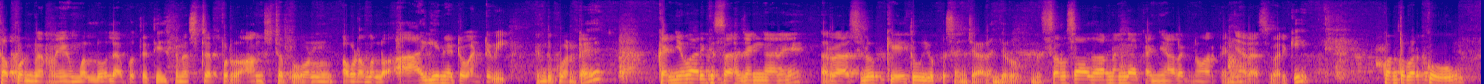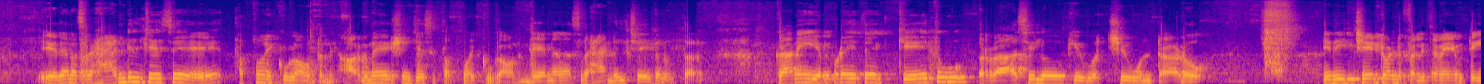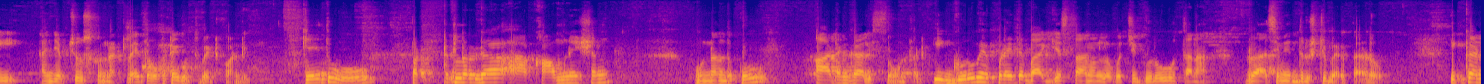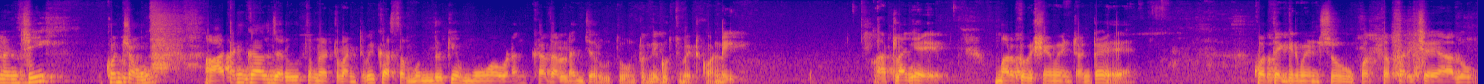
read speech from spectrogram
తప్పుడు నిర్ణయం వల్ల లేకపోతే తీసుకున్న స్టెప్ రాంగ్ స్టెప్ అవడం వల్ల ఆగినటువంటివి. ఎందుకంటే కన్యవారికి సహజంగానే రాశిలో కేతువు యొక్క సంచారం జరుగుతుంది. సర్వసాధారణంగా కన్యాలగ్నం వారి కన్యారాశి వారికి కొంతవరకు ఏదైనా సరే హ్యాండిల్ చేసే తత్వం ఎక్కువగా ఉంటుంది. ఆర్గనైజేషన్ చేసే తత్వం ఎక్కువగా ఉంటుంది. దేనైనా సరే హ్యాండిల్ చేయగలుగుతారు. కానీ ఎప్పుడైతే కేతువు రాశిలోకి వచ్చి ఉంటాడో ఇది ఇచ్చేటువంటి ఫలితం ఏమిటి అని చెప్పి చూసుకున్నట్లయితే ఒకటే గుర్తుపెట్టుకోండి. కేతువు పర్టికులర్గా ఆ కాంబినేషన్ ఉన్నందుకు ఆటంకాలు ఇస్తూ ఉంటాడు. ఈ గురువు ఎప్పుడైతే భాగ్యస్థానంలోకి వచ్చి గురువు తన రాశి మీద దృష్టి పెడతాడో ఇక్కడ నుంచి కొంచెం ఆటంకాలు జరుగుతున్నటువంటివి కాస్త ముందుకి మూవ్ అవ్వడం కదలడం జరుగుతూ ఉంటుంది. గుర్తుపెట్టుకోండి. అట్లాగే మరొక విషయం ఏంటంటే కొత్త అగ్రిమెంట్స్ కొత్త పరిచయాలు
